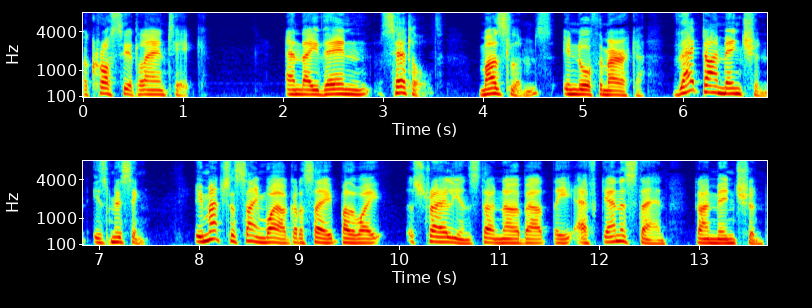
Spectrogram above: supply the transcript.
across the Atlantic, and they then settled Muslims in North America. That dimension is missing. In much the same way, I've got to say, by the way, Australians don't know about the Afghanistan dimension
